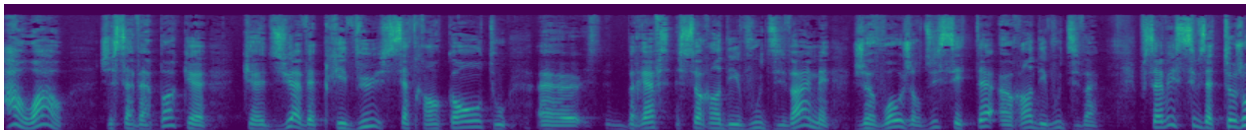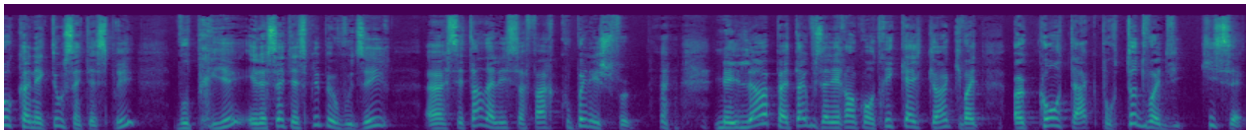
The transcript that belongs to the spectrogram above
ah, wow, je savais pas que, que Dieu avait prévu cette rencontre ou, euh, bref, ce rendez-vous divin, mais je vois aujourd'hui, c'était un rendez-vous divin. Vous savez, si vous êtes toujours connecté au Saint-Esprit, vous priez et le Saint-Esprit peut vous dire, euh, c'est temps d'aller se faire couper les cheveux. Mais là, peut-être vous allez rencontrer quelqu'un qui va être un contact pour toute votre vie. Qui sait?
